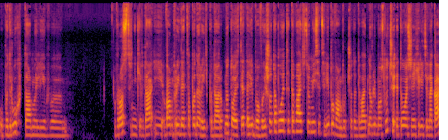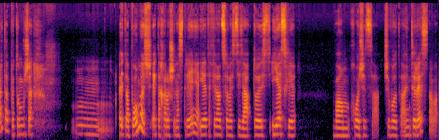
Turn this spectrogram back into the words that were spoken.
у подруг там или в, в родственников, да, и вам придется подарить подарок. Ну, то есть это либо вы что-то будете давать в этом месяце, либо вам будут что-то давать. Но в любом случае это очень охерительная карта, потому что это помощь, это хорошее настроение и это финансовая стезя. То есть если вам хочется чего-то интересного,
